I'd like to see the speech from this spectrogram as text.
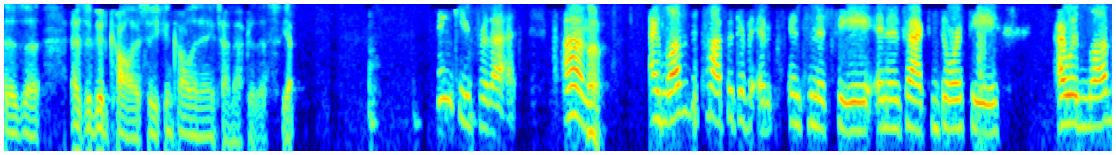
you. as a as a good caller, so you can call in anytime after this. Yep. Thank you for that. Um, Huh. I love the topic of intimacy, and in fact, Dorothy, I would love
